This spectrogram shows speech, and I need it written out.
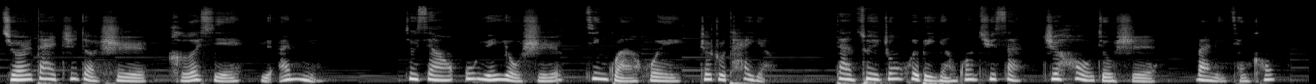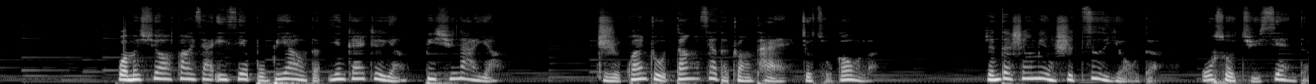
取而代之的是和谐与安宁。就像乌云有时尽管会遮住太阳，但最终会被阳光驱散，之后就是万里晴空。我们需要放下一些不必要的“应该这样，必须那样”，只关注当下的状态就足够了。人的生命是自由的，无所局限的，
